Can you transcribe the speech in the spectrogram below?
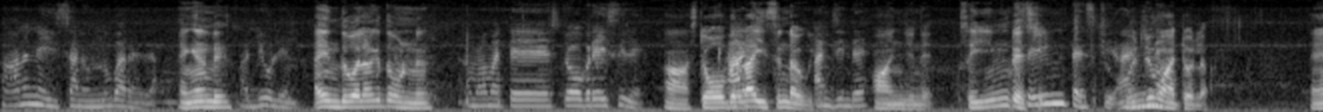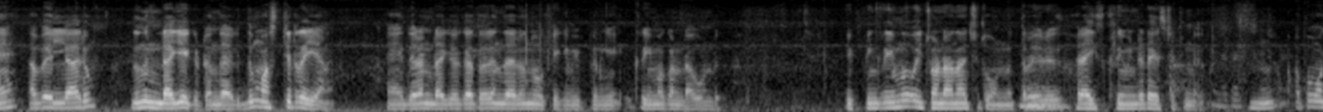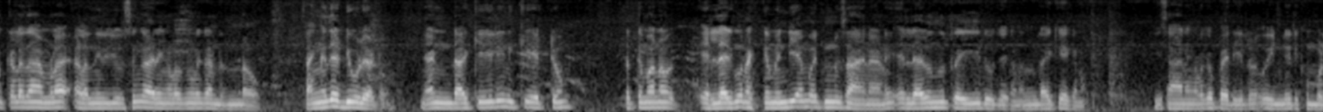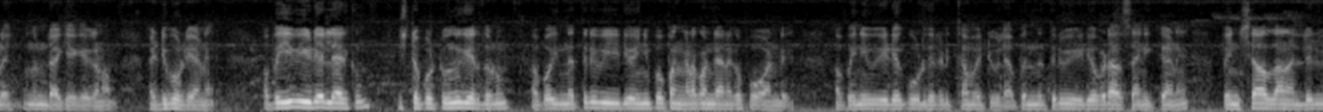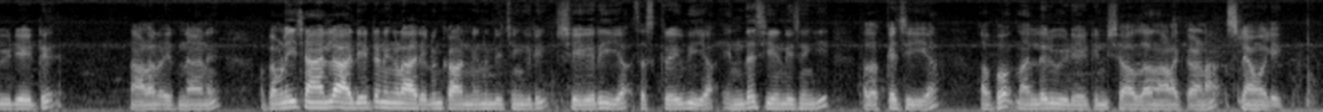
സാധനം നൈസാണ് ഒന്നും പറയല്ല. എങ്ങനെയുണ്ട്? അടിപൊളിയാണ്. അത് എന്തുപോലെ എനിക്ക് തോന്നുന്നു. നമ്മളെ മറ്റേ സ്ട്രോബെറി ഐസ് ഇല്ലേ? ആ സ്ട്രോബെറിയുടെ ഐസ് ഉണ്ടാവില്ല അഞ്ചിന്റെ? ആ അഞ്ചിന്റെ. സെയിം ടേസ്റ്റ് സെയിം ടേസ്റ്റ് ഒരു മാറ്റമില്ല ഏഹ് അപ്പൊ എല്ലാരും ഇത് ഉണ്ടാക്കി വെക്കട്ടോ എന്തായാലും. ഇത് മസ്റ്റ് ട്രൈ ആണ്. ഇതുവരെ ഉണ്ടാക്കി വെക്കാത്തവർ എന്തായാലും നോക്കിയേക്കും. വിപ്പിംഗ് ക്രീമൊക്കെ ഉണ്ടാവുന്നുണ്ട് വിപ്പിംഗ് ക്രീം ഒഴിച്ചോണ്ടാന്ന് വെച്ച് തോന്നുന്നു. ഇത്രയൊരു ഒരു ഐസ്ക്രീമിന്റെ ടേസ്റ്റ് ഇട്ടുണ്ട്. അപ്പോൾ മക്കളെ നമ്മളെ ഇളനീര് ജ്യൂസും കാര്യങ്ങളൊക്കെ നിങ്ങൾ കണ്ടിട്ടുണ്ടാവും. സംഗതി അടിപൊളി കേട്ടോ. ഞാൻ ഉണ്ടാക്കിയതിൽ എനിക്ക് ഏറ്റവും സത്യം പറഞ്ഞാൽ എല്ലാവർക്കും റെക്കമെൻഡ് ചെയ്യാൻ പറ്റുന്ന സാധനമാണ് എല്ലാവരും ഒന്ന് ട്രൈ ചെയ്ത് നോക്കിയേക്കണം. ഉണ്ടാക്കി വെക്കണം ഈ സാധനങ്ങളൊക്കെ പരിയിൽ ഒഴിഞ്ഞിരിക്കുമ്പോഴേ ഒന്ന് ഉണ്ടാക്കി വെക്കണം അടിപൊളിയാണ്. അപ്പോൾ ഈ വീഡിയോ എല്ലാവർക്കും ഇഷ്ടപ്പെട്ടു എന്ന് കരുതണം. അപ്പോൾ ഇന്നത്തെ ഒരു വീഡിയോ ഇനിയിപ്പോൾ പെങ്ങളെ കൊണ്ടാനൊക്കെ പോകാണ്ട് അപ്പോൾ ഇനി വീഡിയോ കൂടുതൽ എടുക്കാൻ പറ്റൂല. അപ്പോൾ ഇന്നത്തെ ഒരു വീഡിയോ ഇവിടെ അവസാനിക്കുകയാണ് അപ്പോൾ ഇൻഷാല്ല നല്ലൊരു വീഡിയോ ആയിട്ട് നാളെ വരുന്നതാണ്. അപ്പോൾ നമ്മൾ ഈ ചാനൽ ആദ്യമായിട്ടാണ് നിങ്ങൾ ആരെങ്കിലും കാണുന്നുണ്ടെന്ന് വെച്ചെങ്കിൽ ഷെയർ ചെയ്യുക സബ്സ്ക്രൈബ് ചെയ്യുക എന്താ ചെയ്യേണ്ടത് വെച്ചെങ്കിൽ അതൊക്കെ ചെയ്യുക അപ്പോൾ നല്ലൊരു വീഡിയോ ആയിട്ട് ഇൻഷാല്ല നാളെ കാണാം. അസ്സാം വലൈക്കും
